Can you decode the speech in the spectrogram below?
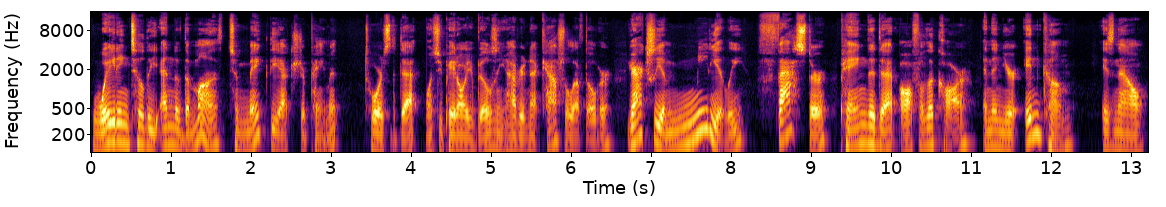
waiting till the end of the month to make the extra payment, towards the debt. Once you paid all your bills and you have your net cash flow left over, you're actually immediately faster paying the debt off of the car. And then your income is now,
